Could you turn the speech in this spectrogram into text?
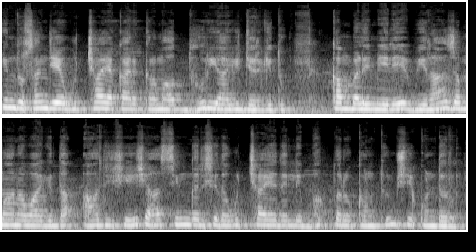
ಇಂದು ಸಂಜೆ ಉಚ್ಛಾಯ ಕಾರ್ಯಕ್ರಮ ಅದ್ಧೂರಿಯಾಗಿ ಜರುಗಿತು. ಕಂಬಳಿ ಮೇಲೆ ವಿರಾಜಮಾನವಾಗಿದ್ದ ಆದಿಶೇಷ ಸಿಂಗರಿಸಿದ ಉಚ್ಛಾಯದಲ್ಲಿ ಭಕ್ತರು ಕಣ್ತುಂಬಿಸಿಕೊಂಡರು.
